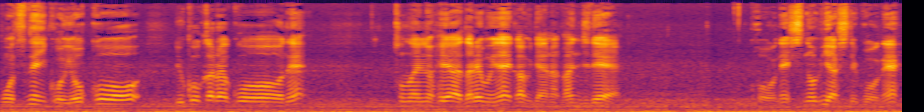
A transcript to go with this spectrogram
もう常にこう横、横からこうね、隣の部屋誰もいないかみたいな感じで、こうね、忍び足でこうね、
